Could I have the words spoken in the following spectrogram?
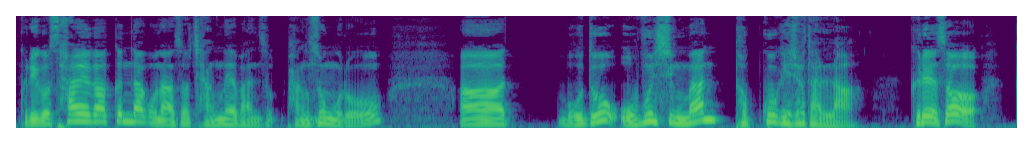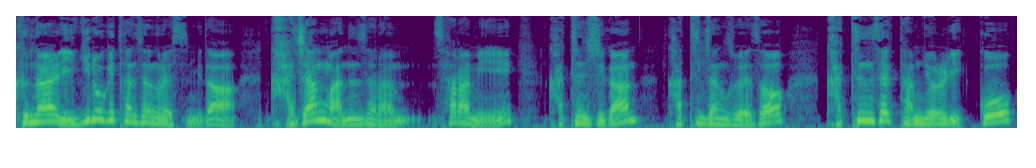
그리고 사회가 끝나고 나서 장례 방송, 방송으로 어, 모두 5분씩만 덮고 계셔달라. 그래서 그날 이 기록이 탄생을 했습니다. 가장 많은 사람 사람이 같은 시간 같은 장소에서 같은 색 담요를 입고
